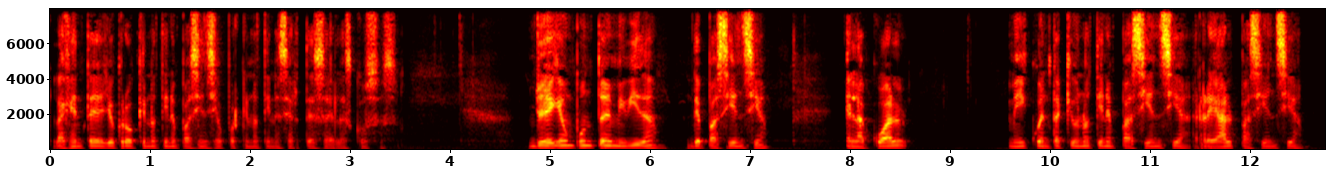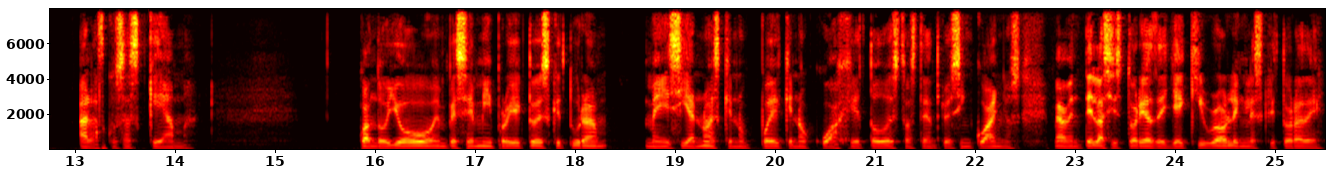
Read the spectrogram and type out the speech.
La gente yo creo que no tiene paciencia porque no tiene certeza de las cosas. Yo llegué a un punto de mi vida de paciencia en la cual me di cuenta que uno tiene paciencia, real paciencia, a las cosas que ama. Cuando yo empecé mi proyecto de escritura, me decía, no, es que no puede que no cuaje todo esto hasta dentro de cinco años. Me aventé las historias de J.K. Rowling, la escritora de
